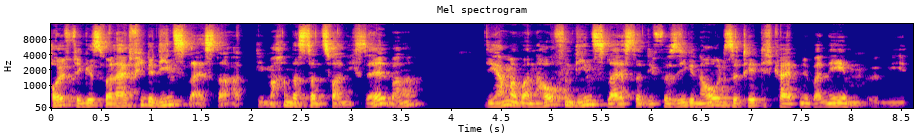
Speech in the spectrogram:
häufiges, weil er halt viele Dienstleister hat. Die machen das dann zwar nicht selber, die haben aber einen Haufen Dienstleister, die für sie genau diese Tätigkeiten übernehmen. Irgendwie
